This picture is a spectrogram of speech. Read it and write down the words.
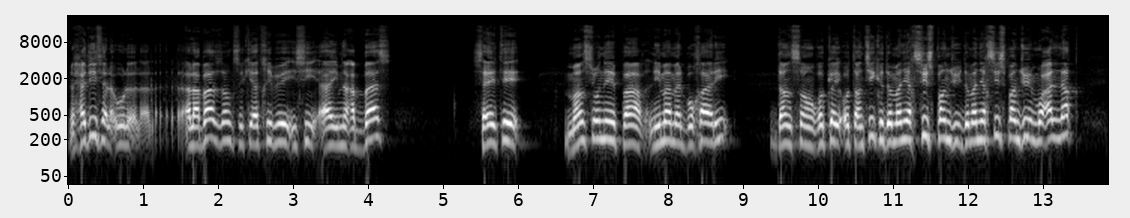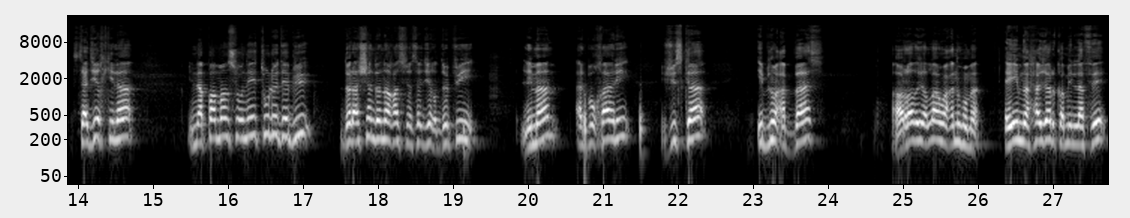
le hadith à la base, donc, ce qui est attribué ici à Ibn Abbas, ça a été mentionné par l'imam al-Bukhari dans son recueil authentique de manière suspendue, de manière suspendue, mu'allaq, c'est-à-dire qu'il a, il n'a pas mentionné tout le début de la chaîne de narration, c'est-à-dire depuis l'imam al-Bukhari jusqu'à Ibn Abbas. Et Ibn Hajar, comme il l'a fait,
